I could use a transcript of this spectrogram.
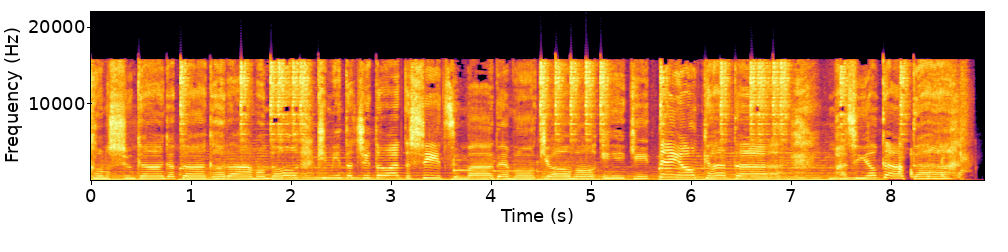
この瞬間が宝物君たちと私いつまでも今日も生きてよかった。マジよかった。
